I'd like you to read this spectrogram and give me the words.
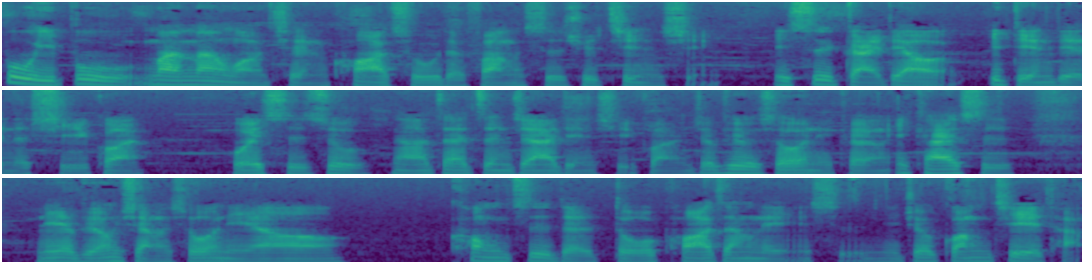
步一步慢慢往前跨出的方式去进行，一次改掉一点点的习惯，维持住，然后再增加一点习惯。就譬如说，你可能一开始你也不用想说你要控制的多夸张的饮食，你就光戒糖，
